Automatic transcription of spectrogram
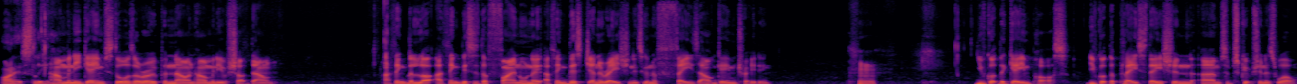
honestly. How many game stores are open now, and how many have shut down? I think the lot. I think this is the final. Na- I think this generation is going to phase out game trading. Hmm. You've got the Game Pass. You've got the PlayStation um, subscription as well.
